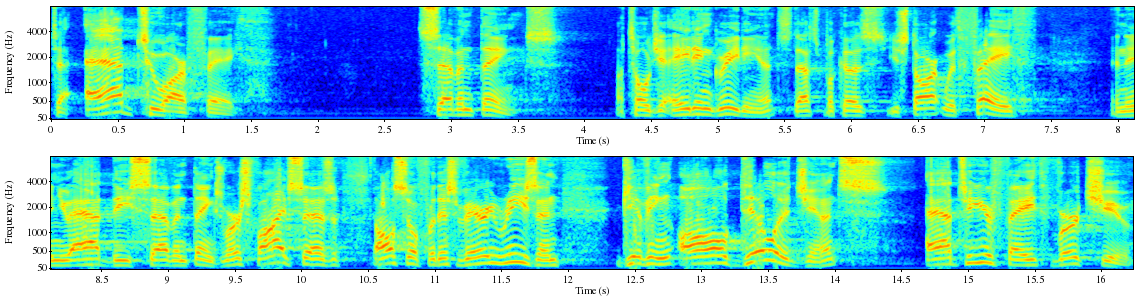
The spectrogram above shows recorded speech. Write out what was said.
to add to our faith seven things. I told you eight ingredients. That's because you start with faith and then you add these seven things. Verse 5 says, also for this very reason, giving all diligence, add to your faith virtue.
